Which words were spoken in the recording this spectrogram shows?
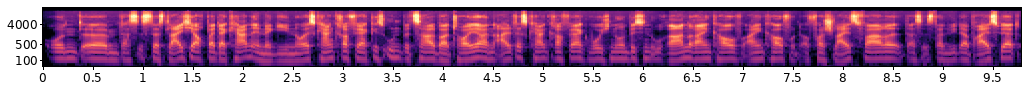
und ähm, das ist das gleiche auch bei der Kernenergie. Ein neues Kernkraftwerk ist unbezahlbar teuer. Ein altes Kernkraftwerk, wo ich nur ein bisschen Uran reinkaufe, einkaufe und auf Verschleiß fahre, das ist dann wieder preiswert,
